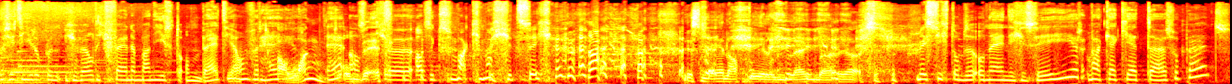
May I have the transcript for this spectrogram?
We zitten hier op een geweldig fijne manier te ontbijten, Jan Verheijen. Allang te als ik, uh, als ik smak, mag je het zeggen. Dat is mijn afdeling, blijkbaar. Ja. Met zicht op de oneindige zee hier. Waar kijk jij thuis op uit,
